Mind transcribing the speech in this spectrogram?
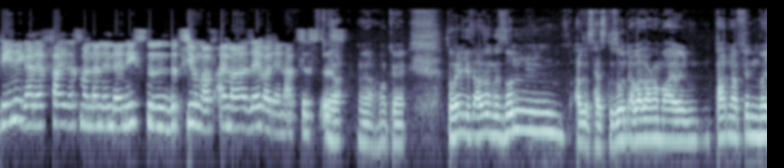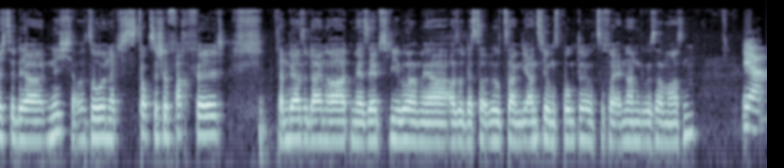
weniger der Fall, dass man dann in der nächsten Beziehung auf einmal selber der Narzisst ist. Ja. Ja, okay. So, wenn ich jetzt also einen gesunden, also das heißt gesund, aber sagen wir mal, einen Partner finden möchte, der nicht so in das toxische Fach fällt, dann wäre so dein Rat, mehr Selbstliebe, mehr, also das sozusagen die Anziehungspunkte zu verändern gewissermaßen. Ja,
